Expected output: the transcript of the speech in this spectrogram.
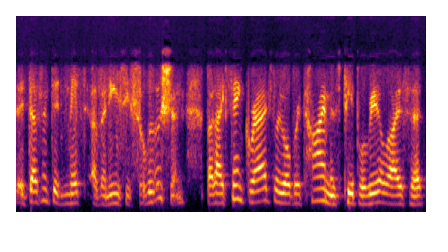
it doesn't admit of an easy solution, but I think gradually over time as people realize that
